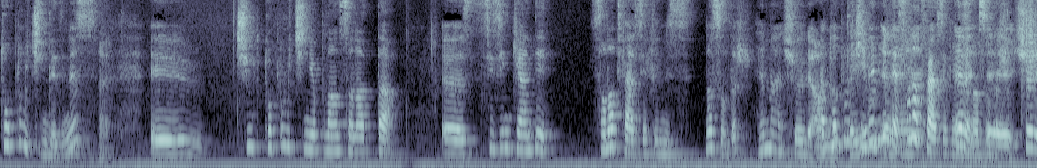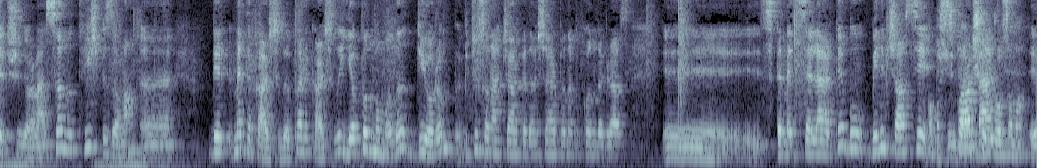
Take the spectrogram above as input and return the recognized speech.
toplum için dediniz. Evet. Ee, şimdi toplum için yapılan sanatta e, sizin kendi sanat felsefeniz nasıldır? Hemen şöyle Ya anlatayım. toplum içinde değil de Ee, sanat felsefemiz evet, nasıldır? e, şöyle düşünüyorum ben. Sanat hiçbir zaman e, bir meta karşılığı, para karşılığı yapılmamalı diyorum. Bütün sanatçı arkadaşlar bana bu konuda biraz e, sitem etseler de bu benim şahsi Ama düşüncem. sipariş Ben- olur o zaman. e,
